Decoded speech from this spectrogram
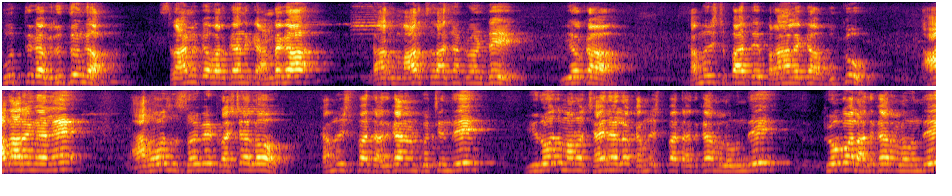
పూర్తిగా విరుద్ధంగా శ్రామిక వర్గానికి అండగా కార్ల్ మార్క్స్ రాసినటువంటి ఈ యొక్క కమ్యూనిస్ట్ పార్టీ ప్రణాళిక బుక్కు ఆధారంగానే ఆ రోజు సోవియట్ రష్యాలో కమ్యూనిస్ట్ పార్టీ అధికారానికి వచ్చింది. ఈరోజు మనం చైనాలో కమ్యూనిస్ట్ పార్టీ అధికారంలో ఉంది క్యూబాలో అధికారంలో ఉంది.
